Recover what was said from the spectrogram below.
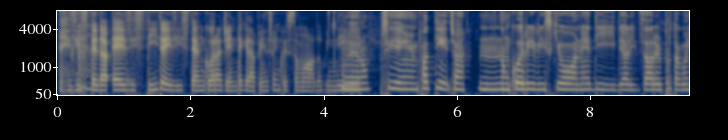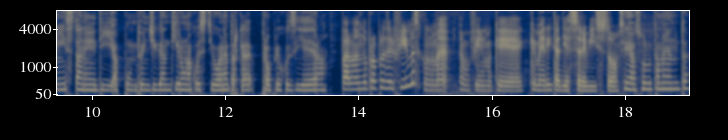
Esiste da- è esistito e esiste ancora gente che la pensa in questo modo, quindi... Vero. Sì, infatti, cioè, mh, non corri il rischio né di idealizzare il protagonista né di, appunto, ingigantire una questione perché proprio così era. Parlando proprio del film, secondo me è un film che, che merita di essere visto. Sì, assolutamente.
